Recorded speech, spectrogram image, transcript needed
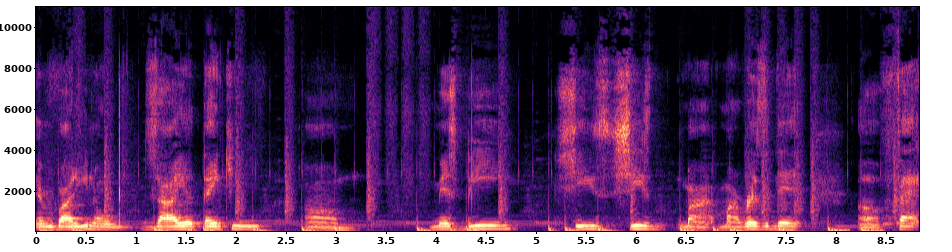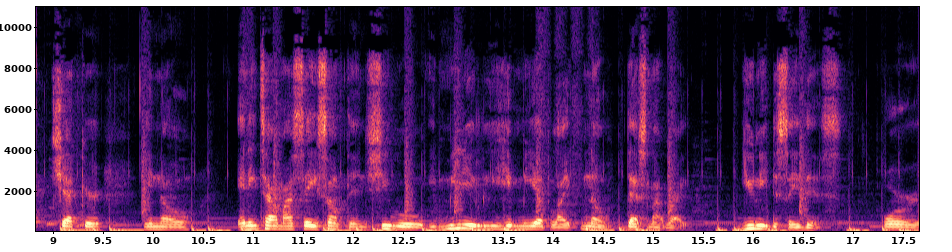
everybody, you know, Zaya, thank you. Um, Miss B, she's she's my my resident uh, fact checker. You know, anytime I say something, she will immediately hit me up like, no, that's not right. You need to say this. Or,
